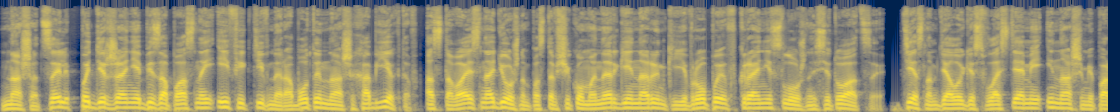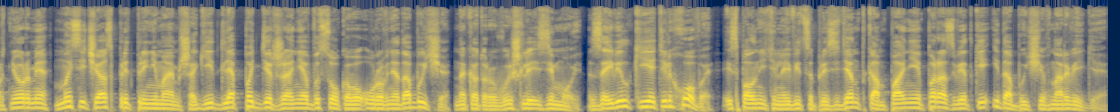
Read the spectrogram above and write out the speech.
Наша цель – поддержание безопасной и эффективной работы наших объектов, оставаясь надежным поставщиком энергии на рынке Европы в крайне сложной ситуации. В тесном диалоге с властями и нашими партнерами мы сейчас предпринимаем шаги для поддержания высокого уровня добычи, на который вышли зимой, заявил Киетель Хове, исполнительный вице-президент компании по разведке и добыче в Норвегии.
